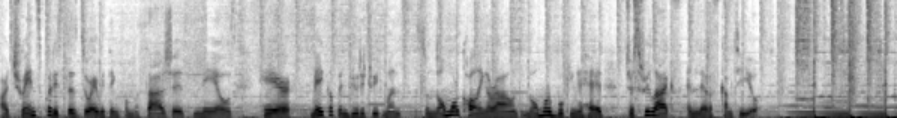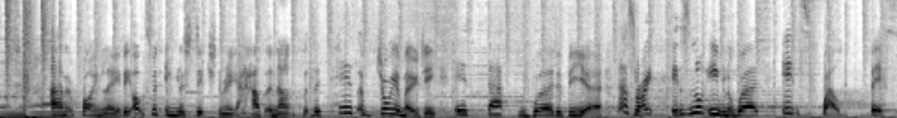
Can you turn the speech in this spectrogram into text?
Our trained spadistas do everything from massages, nails, hair, makeup and beauty treatments, so no more calling around, no more booking ahead, just relax and let us come to you. And finally, the Oxford English Dictionary has announced that the tears of joy emoji is their word of the year. That's right, it's not even a word, it's, well, this.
